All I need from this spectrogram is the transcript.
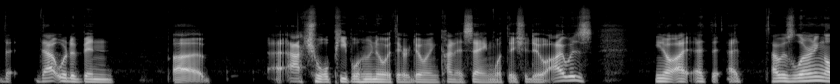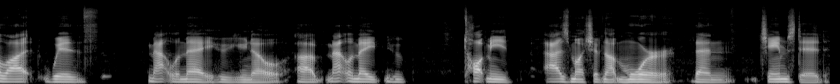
that that would have been uh, actual people who know what they were doing, kind of saying what they should do. I was, you know, I at, the, at I was learning a lot with Matt LeMay, who you know, uh, Matt LeMay, who taught me as much, if not more, than James did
